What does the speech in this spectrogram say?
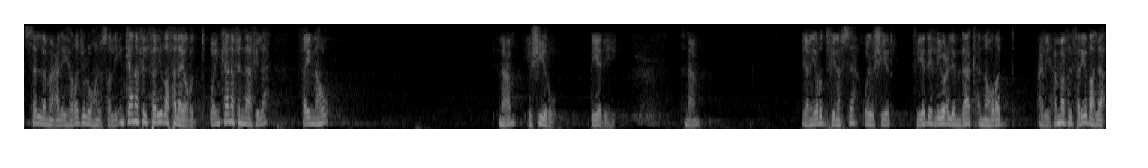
سلم عليه رجل وهو يصلي؟ إن كان في الفريضة فلا يرد وإن كان في النافلة فإنه نعم يشير بيده نعم يعني يرد في نفسه ويشير في يده ليعلم ذاك أنه رد عليه. أما في الفريضة لا.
